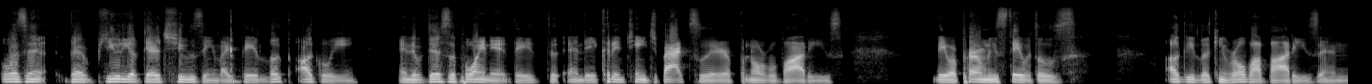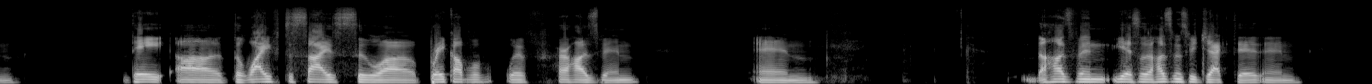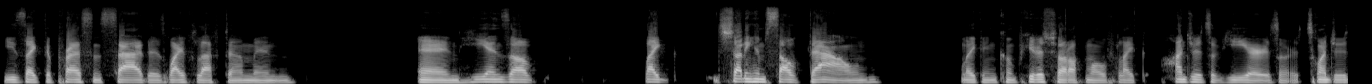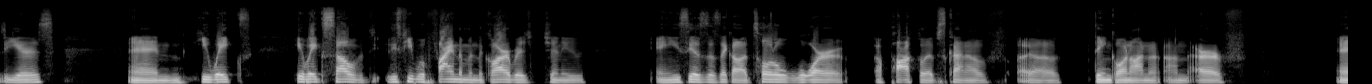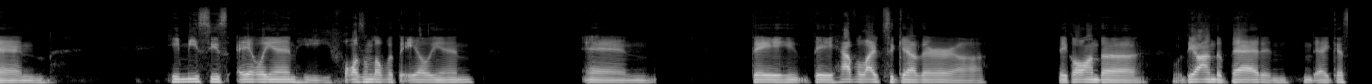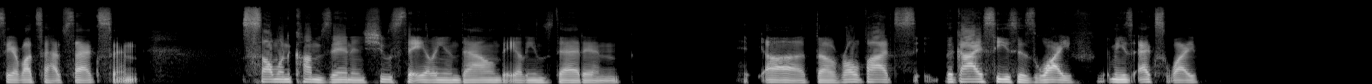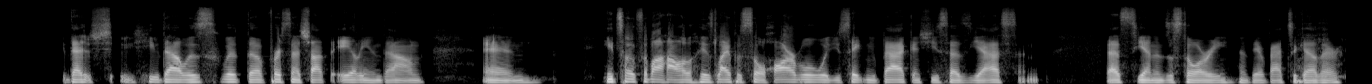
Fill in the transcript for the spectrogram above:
wasn't the beauty of their choosing. Like they looked ugly, and if disappointed, they and they couldn't change back to their normal bodies. They were permanently stay with those ugly looking robot bodies, and they uh the wife decides to uh break up with, with her husband, and the husband yeah so the husband's rejected and he's like depressed and sad that his wife left him and and he ends up like shutting himself down like in computer shut off mode for like hundreds of years or 200 years. And he wakes he wakes up these people find him in the garbage and he and he sees there's like a total war apocalypse kind of uh thing going on on earth. And he meets this alien he falls in love with the alien and they they have a life together uh they go on the they're on the bed and I guess they're about to have sex and someone comes in and shoots the alien down. The alien's dead and uh the robots the guy sees his wife, I mean his ex-wife that he that was with the person that shot the alien down and he talks about how his life was so horrible would you take me back and she says yes and that's the end of the story and they're back together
